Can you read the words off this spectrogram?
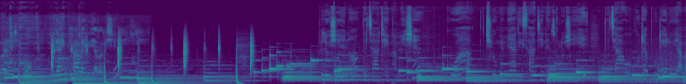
သွားတဲ့အထိကိုဒီတိုင်းထားလိုက်လို့ရပါပြီရှင်ပြီးလို့ရှိရင်တော့တကြားထည့်ပါမယ်ရှင်ကိုကအချိုမများလေးစားခြင်းနဲ့ဆိုလို့ရှိရင်တကြားကိုအခုထပ်ပို့ထည့်လို့ရပါ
